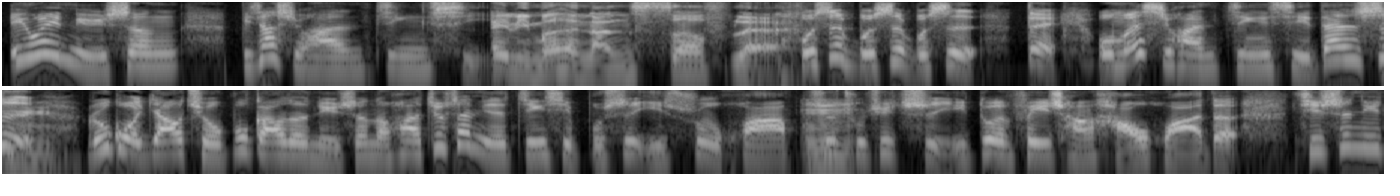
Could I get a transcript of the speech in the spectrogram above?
因为女生比较喜欢惊喜。哎，你们很难 serve 嘞，不是不是不是，对我们喜欢惊喜，但是嗯如果要求不高的女生的话，就算你的惊喜不是一束花，不是嗯出去吃一顿非常豪华的，其实你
